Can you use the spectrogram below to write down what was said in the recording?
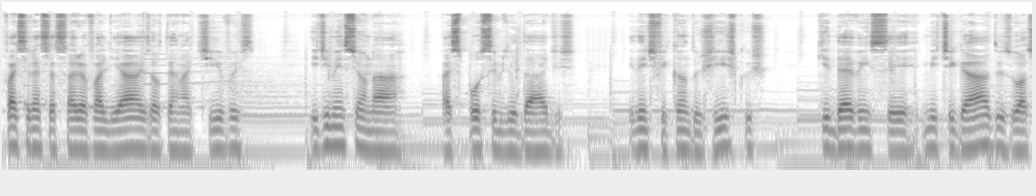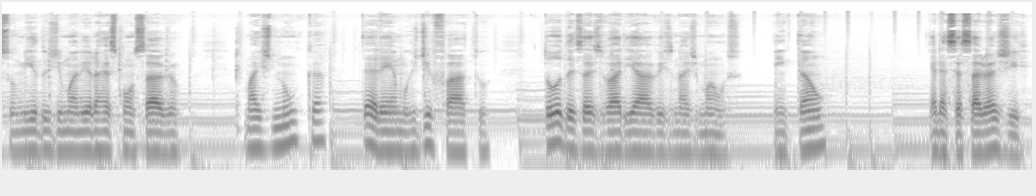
Faz-se necessário avaliar as alternativas e dimensionar as possibilidades, identificando os riscos que devem ser mitigados ou assumidos de maneira responsável, mas nunca teremos de fato todas as variáveis nas mãos. Então, é necessário agir.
